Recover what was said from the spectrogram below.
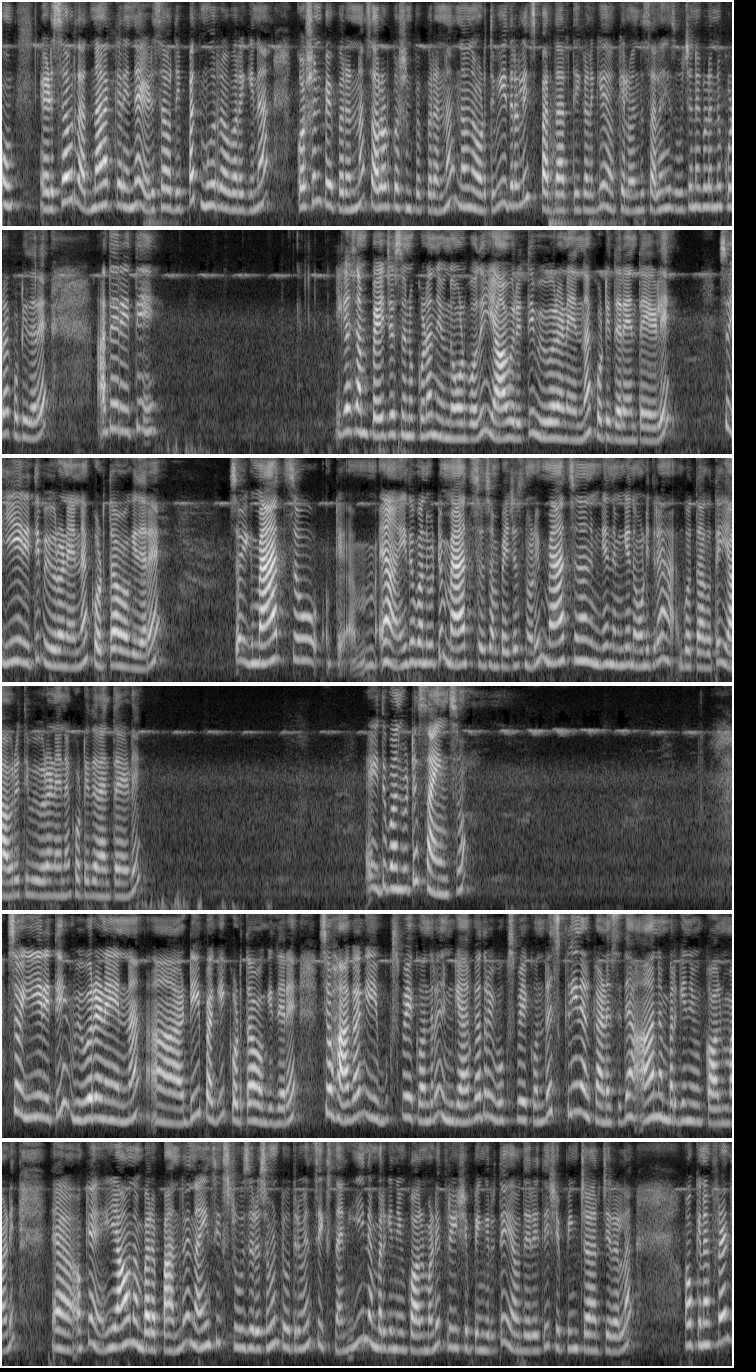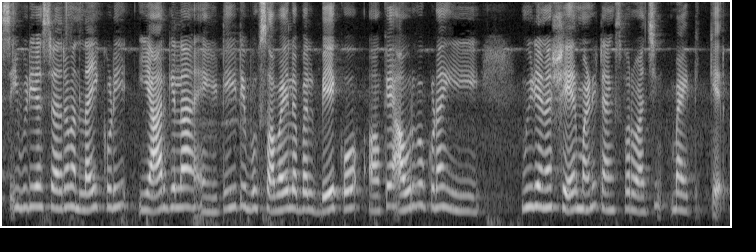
ಎರಡು ಸಾವಿರದ ಹದಿನಾಲ್ಕರಿಂದ ಎರಡು ಸಾವಿರದ ಇಪ್ಪತ್ತ್ಮೂರರವರೆಗಿನ ಕ್ವಶನ್ ಪೇಪರನ್ನು ಸಾಲಿಡ್ ಕ್ವಶನ್ ಪೇಪರನ್ನು ನಾವು ನೋಡ್ತೀವಿ. ಇದರಲ್ಲಿ ಸ್ಪರ್ಧಾರ್ಥಿಗಳಿಗೆ ಕೆಲವೊಂದು ಸಲಹೆ ಸೂಚನೆಗಳನ್ನು ಕೂಡ ಕೊಟ್ಟಿದ್ದಾರೆ. ಅದೇ ರೀತಿ ಈಗ ಸಮ್ ಪೇಜಸನ್ನು ಕೂಡ ನೀವು ನೋಡ್ಬೋದು. ಯಾವ ರೀತಿ ವಿವರಣೆಯನ್ನು ಕೊಟ್ಟಿದ್ದಾರೆ ಅಂತ ಹೇಳಿ. ಸೊ ಈ ರೀತಿ ವಿವರಣೆಯನ್ನು ಕೊಡ್ತಾ ಹೋಗಿದ್ದಾರೆ. ಸೊ ಈಗ ಮ್ಯಾಥ್ಸು ಓಕೆ ಇದು ಬಂದುಬಿಟ್ಟು ಮ್ಯಾಥ್ಸ್ ಸಮ್ ಪೇಜಸ್ ನೋಡಿ. ಮ್ಯಾಥ್ಸನ್ನ ನಿಮಗೆ ನಿಮಗೆ ನೋಡಿದರೆ ಗೊತ್ತಾಗುತ್ತೆ ಯಾವ ರೀತಿ ವಿವರಣೆಯನ್ನು ಕೊಟ್ಟಿದ್ದಾರೆ ಅಂತ ಹೇಳಿ. ಇದು ಬಂದುಬಿಟ್ಟು ಸೈನ್ಸು ಸೊ ಈ ರೀತಿ ವಿವರಣೆಯನ್ನು ಡೀಪಾಗಿ ಕೊಡ್ತಾ ಹೋಗಿದ್ದಾರೆ. ಸೊ ಹಾಗಾಗಿ ಈ ಬುಕ್ಸ್ ಬೇಕು ಅಂದರೆ, ನಿಮ್ಗೆ ಯಾರಿಗಾದರೂ ಈ ಬುಕ್ಸ್ ಬೇಕು ಅಂದರೆ ಸ್ಕ್ರೀನಲ್ಲಿ ಕಾಣಿಸ್ತಿದೆ. ಆ ನಂಬರ್ಗೆ ನೀವು ಕಾಲ್ ಮಾಡಿ. ಓಕೆ ಯಾವ ನಂಬರಪ್ಪ ಅಂದರೆ nine six two zero seven two three one six nine ಈ ನಂಬರ್ಗೆ ನೀವು ಕಾಲ್ ಮಾಡಿ. ಫ್ರೀ ಶಿಪ್ಪಿಂಗ್ ಇರುತ್ತೆ, ಯಾವುದೇ ರೀತಿ ಶಿಪ್ಪಿಂಗ್ ಚಾರ್ಜ್ ಇರಲ್ಲ. ಓಕೆನಾ ಫ್ರೆಂಡ್ಸ್ ಈ ವಿಡಿಯೋ ಇಷ್ಟ ಆದರೆ ಒಂದು ಲೈಕ್ ಕೊಡಿ. ಯಾರಿಗೆಲ್ಲ ಈ ಟಿ ಟಿ ಬುಕ್ಸ್ ಅವೈಲಬಲ್ ಬೇಕೋ ಓಕೆ ಅವ್ರಿಗೂ ಕೂಡ ಈ ವಿಡಿಯೋನ ಶೇರ್ ಮಾಡಿ. Thanks for watching bye take care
